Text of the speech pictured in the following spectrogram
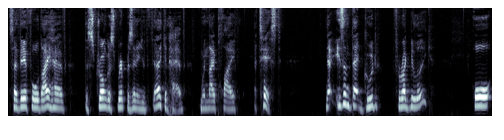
so therefore they have the strongest representative they can have when they play a test. Now, isn't that good for rugby league? Or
